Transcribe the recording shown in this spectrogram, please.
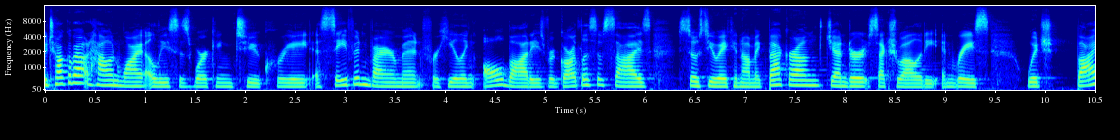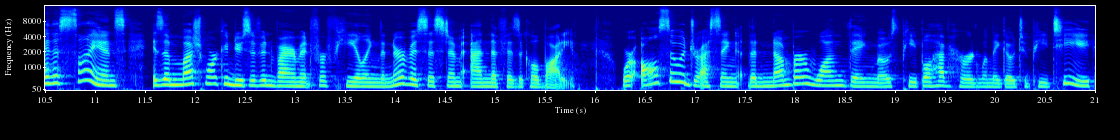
We talk about how and why Elise is working to create a safe environment for healing all bodies, regardless of size, socioeconomic background, gender, sexuality, and race, which by the science is a much more conducive environment for healing the nervous system and the physical body. We're also addressing the number one thing most people have heard when they go to PT,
